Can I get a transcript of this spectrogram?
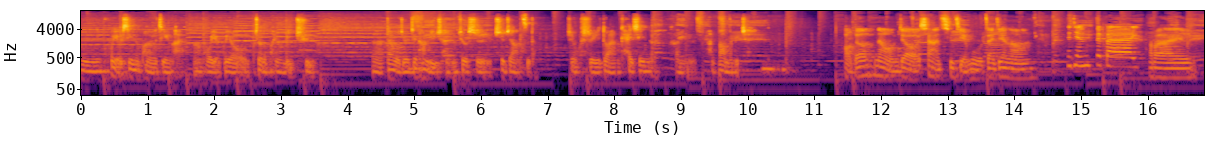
嗯，会有新的朋友进来，然后也会有旧的朋友离去。嗯，但我觉得这趟旅程就是是这样子的。就是一段开心的、很很棒的旅程。好的，那我们就下期节目再见啦！再见，拜拜，拜拜。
